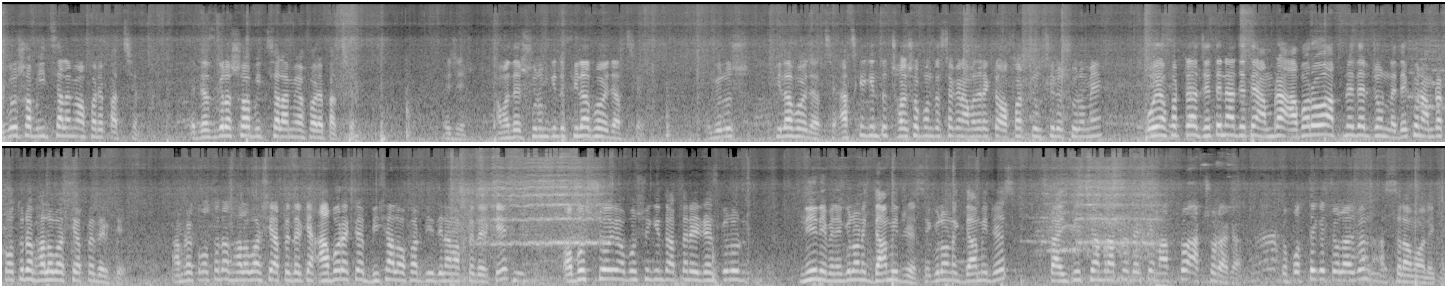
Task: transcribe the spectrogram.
এগুলো সব ঈদ সালামি অফারে পাচ্ছেন। এই ড্রেসগুলো সব ঈদ সালামি অফারে পাচ্ছেন। এই যে, আমাদের শোরুম কিন্তু ফিল হয়ে যাচ্ছে। এগুলো ফিল হয়ে যাচ্ছে। আজকে কিন্তু ছয়শো পঞ্চাশ টাকার আমাদের একটা অফার চলছিল শোরুমে। ওই অফারটা যেতে না যেতে আমরা আবারও আপনাদের জন্য, দেখুন আমরা কতটা ভালোবাসি আপনাদেরকে। আমরা কতটা ভালোবাসি আপনাদেরকে। আবার একটা বিশাল অফার দিয়ে দিলাম আপনাদেরকে। অবশ্যই অবশ্যই কিন্তু আপনারা এই ড্রেসগুলো নিয়ে নেবেন। এগুলো অনেক দামি ড্রেস এগুলো অনেক দামি ড্রেস প্রাইস দিচ্ছি আমরা আপনাদেরকে মাত্র আটশো টাকা। তো প্রত্যেকে চলে আসবেন। আসসালামু আলাইকুম।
